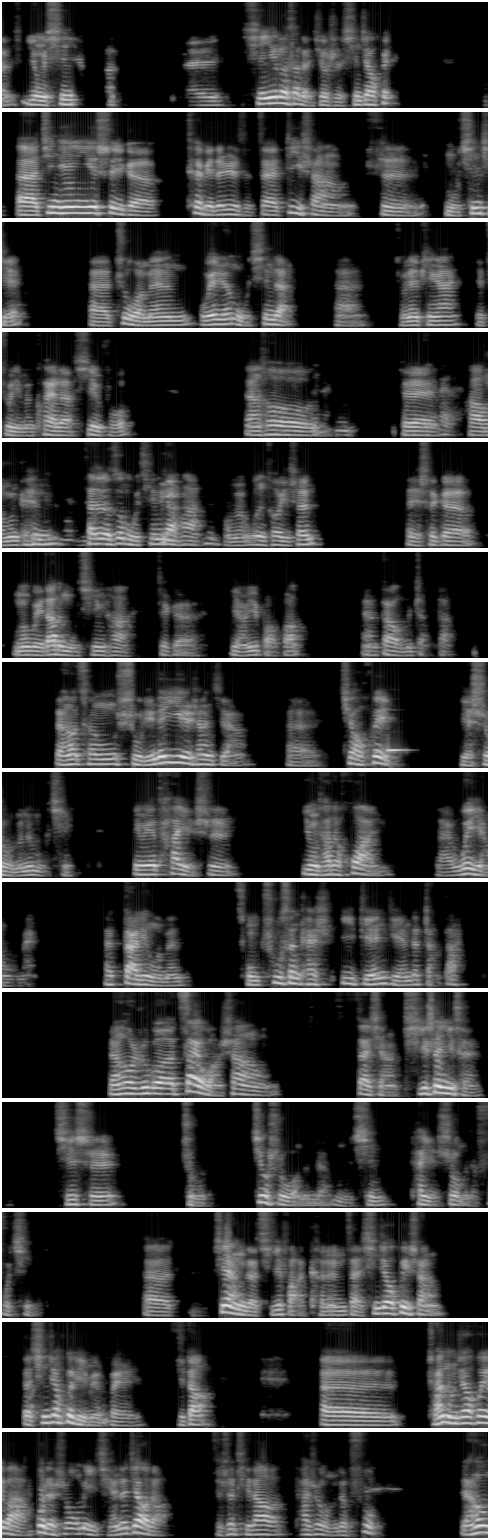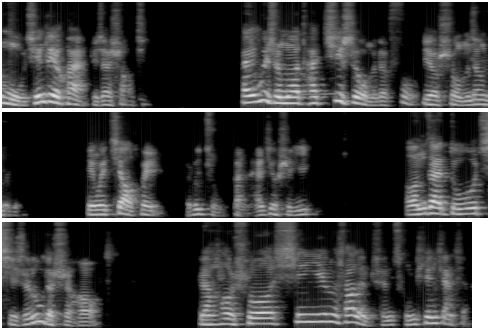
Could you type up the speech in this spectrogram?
呃，用新呃新耶路撒冷就是新教会。呃，今天也是一个特别的日子，在地上是母亲节。呃，祝我们为人母亲的啊，主内平安，也祝你们快乐幸福。然后，对，好，我们跟 在这个做母亲的哈，我们问候一声，也是个我们伟大的母亲哈，这个养育宝宝，嗯，带我们长大。然后从属灵的意义上讲，呃，教会也是我们的母亲，因为她也是用她的话语来喂养我们。来带领我们从出生开始一点点的长大，然后如果再往上再想提升一层，其实主就是我们的母亲，他也是我们的父亲。呃，这样的提法可能在新教会上，在新教会里面会提到。呃，传统教会吧，或者说我们以前的教导，只是提到他是我们的父，然后母亲这块比较少提。哎，为什么他既是我们的父，又是我们的母？因为教会为主本来就是一。我们在读启示录的时候，然后说新耶路撒冷城从天降下，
